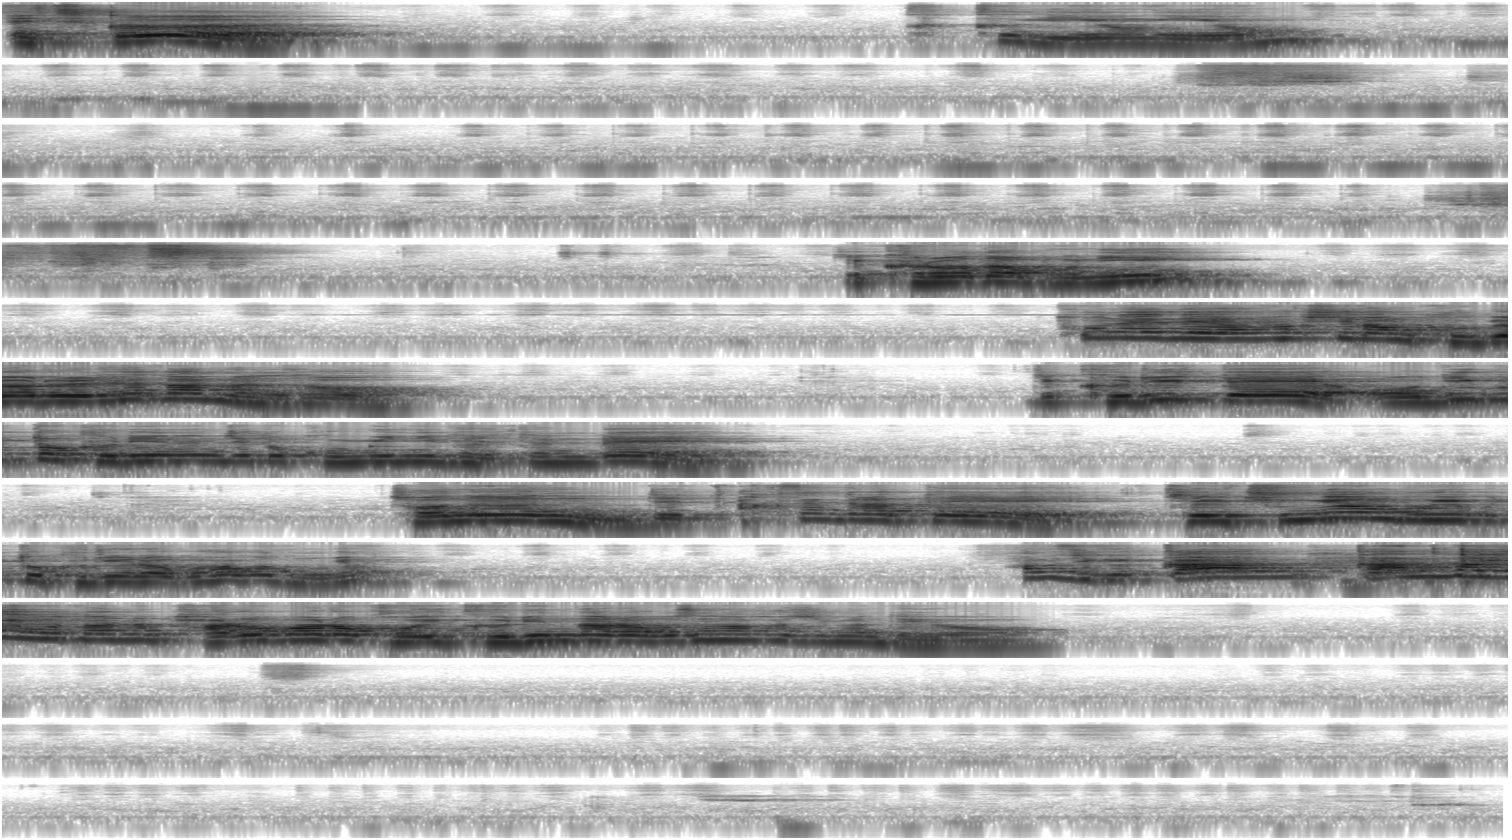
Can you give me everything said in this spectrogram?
It's good. 크크 이용 이용. 그러다 보니 톤에 대한 확실한 구별을 해가면서 이제 그릴 때 어디부터 그리는지도 고민이 될 텐데 저는 이제 학생들한테 제일 중요한 부위부터 그리라고 하거든요. 하면서 이게 깐, 깐다기보다는 바로바로 거의 그린다라고 생각하시면 돼요.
